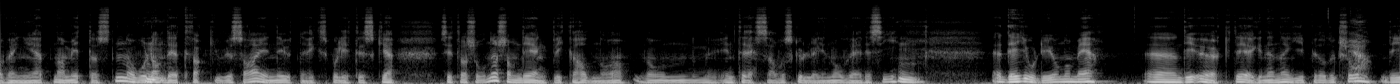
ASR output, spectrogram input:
avhengigheten av Midtøsten, og hvordan mm. det trakk USA inn i utenrikspolitiske situasjoner som de egentlig ikke hadde noe, noen interesse av å skulle involveres i. Mm. Det gjorde de jo noe med. Eh, de økte egen energiproduksjon. Ja. De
